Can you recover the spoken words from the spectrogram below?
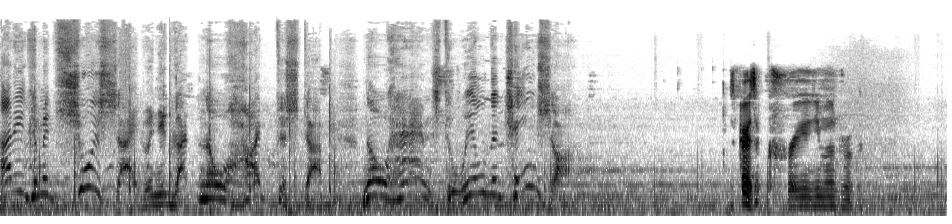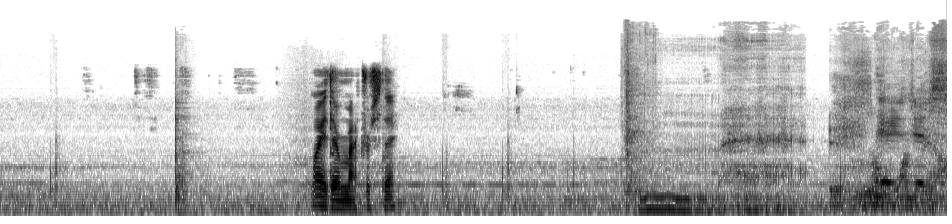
How do you commit suicide when you got no heart to stop, no hands to wield the chainsaw? This guy's a crazy murderer. Why is there a mattress there? There's just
